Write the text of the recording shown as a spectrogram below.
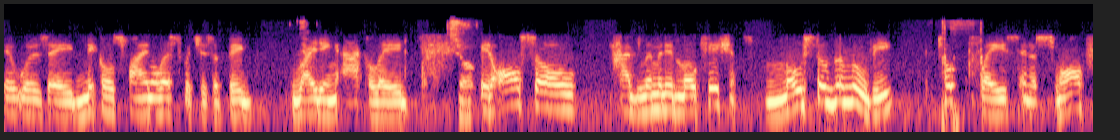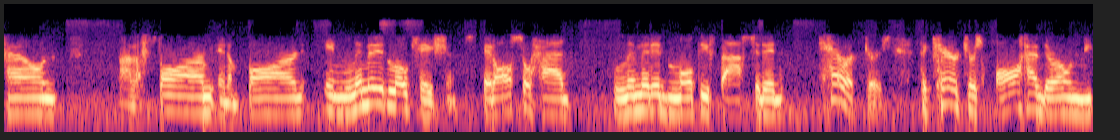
It was a Nichols finalist, which is a big writing accolade. Sure. It also had limited locations. Most of the movie took place in a small town, on a farm, in a barn, in limited locations. It also had limited, multifaceted characters. The characters all had their own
